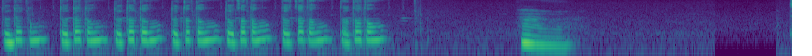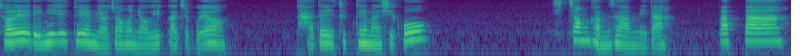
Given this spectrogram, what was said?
두두둥, 두두둥, 두두둥, 두두둥, 두두둥, 두두둥, 두두둥. 음. 저의 리니지 템 여정은 여기까지고요. 다들 득템하시고 시청 감사합니다. 빠빠.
